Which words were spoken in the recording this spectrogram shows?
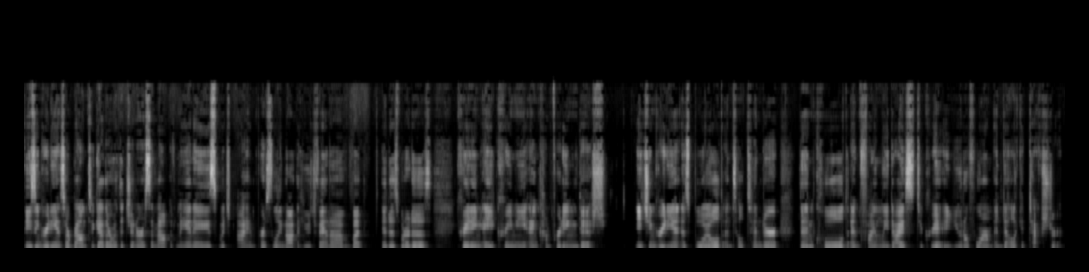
These ingredients are bound together with a generous amount of mayonnaise, which I am personally not a huge fan of, but it is what it is, creating a creamy and comforting dish. Each ingredient is boiled until tender, then cooled and finely diced to create a uniform and delicate texture.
